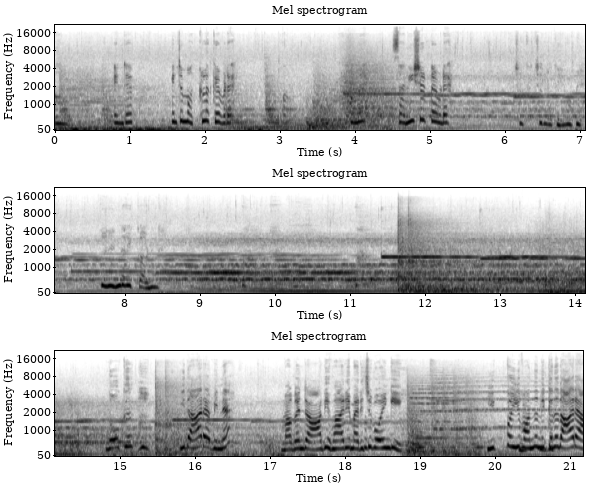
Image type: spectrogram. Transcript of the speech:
ആ എന്റെ എന്റെ മക്കളൊക്കെ എവിടെ? സനീഷ് അമ്മേ സനീഷേട്ടൻ എവിടെ? ചതിച്ചല്ലോ ദൈവമേ ഞാൻ എന്തായി കാണുന്നത് നോക്ക് ഇതാരാ പിന്നെ? മകന്റെ ആദ്യ ഭാര്യ മരിച്ചു പോയെങ്കി. ഇപ്പൊ ഈ വന്ന് നിൽക്കുന്നത് ആരാ?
